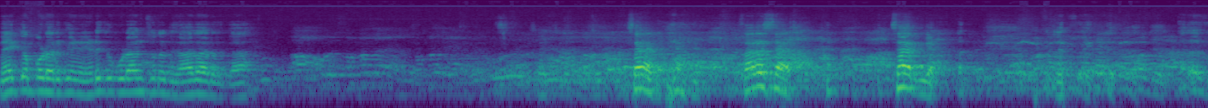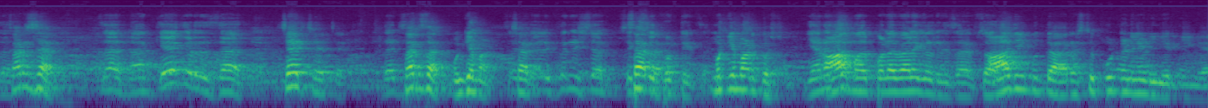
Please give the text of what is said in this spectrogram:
மேக்கப்போட இருக்கேன் எடுக்கக்கூடாதுன்னு சொன்னதுக்கு ஆதாரம் இருக்கா? சார் சார் சார் சார் இங்க. Sir sir. சார் நான் கேட்கறது சார். சரி சரி சரி. சார் சார் முக்கியமான சார். முக்கியமான கொஸ்டின் எனக்கு பல வேலைகள் இருக்கு சார். சார் அதிமுக அரசு கூட்டணியில நீங்க இருக்கீங்க.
